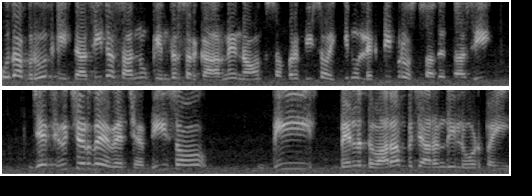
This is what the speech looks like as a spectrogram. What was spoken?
ਉਹਦਾ ਵਿਰੋਧ ਕੀਤਾ ਸੀ ਤਾਂ ਸਾਨੂੰ ਕੇਂਦਰ ਸਰਕਾਰ ਨੇ 9 ਦਸੰਬਰ 2021 ਨੂੰ ਲਿਖਤੀ ਭਰੋਸਾ ਦਿੱਤਾ ਸੀ। ਜੇ ਫਿਊਚਰ ਦੇ ਵਿੱਚ 2020 ਬਿੱਲ ਦੁਬਾਰਾ ਵਿਚਾਰਨ ਦੀ ਲੋੜ ਪਈ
